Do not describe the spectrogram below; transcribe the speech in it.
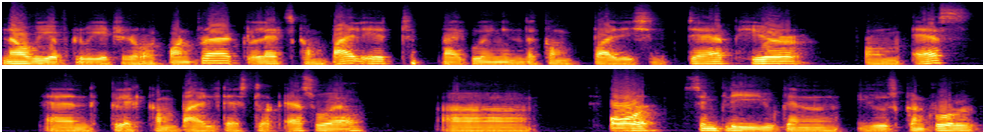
now we have created our contract. Let's compile it by going in the compilation tab here from s and click compile test.sol uh, or simply you can use control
